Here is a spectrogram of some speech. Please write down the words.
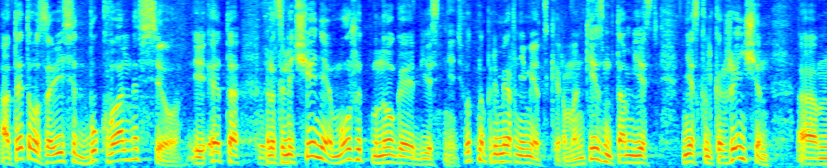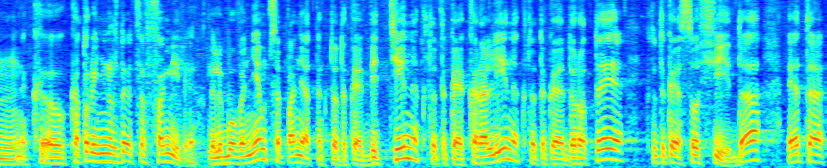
От этого зависит буквально все. И это развлечение может многое объяснить. Вот, например, немецкий романтизм. Там есть несколько женщин, эм, к- которые не нуждаются в фамилиях. Для любого немца понятно, кто такая Беттина, кто такая Каролина, кто такая Доротея, кто такая Софи. Да, это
